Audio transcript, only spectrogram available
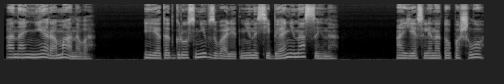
Она не Романова. И этот груз не взвалит ни на себя, ни на сына. А если на то пошло,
